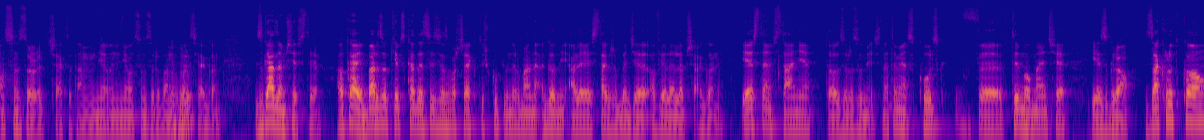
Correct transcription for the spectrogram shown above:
Uncensored, czy jak to tam, nie, nieocenzurowaną Mhm. wersję Agony. Zgadzam się z tym. Okej, bardzo kiepska decyzja, zwłaszcza jak ktoś kupił normalne Agony, ale jest tak, że będzie o wiele lepsze Agony. Jestem w stanie to zrozumieć. Natomiast Kursk w, w tym momencie jest grą za krótką,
